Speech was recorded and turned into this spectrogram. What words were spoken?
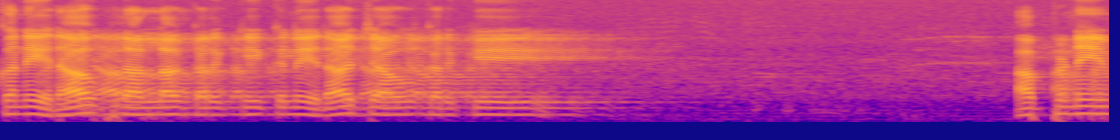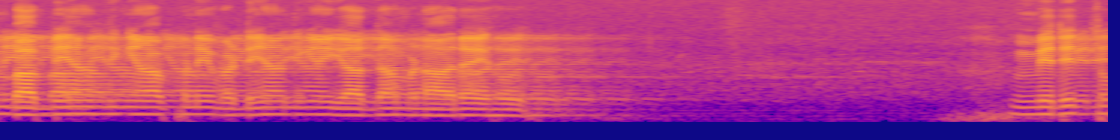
ਕਨੇਰਾ ਉਪਰਾਲਾ ਕਰਕੇ ਕਨੇਰਾ ਚਾਉ ਕਰਕੇ ਆਪਣੇ ਬਾਬਿਆਂ ਦੀਆਂ, ਆਪਣੇ ਵੱਡਿਆਂ ਦੀਆਂ ਯਾਦਾਂ ਬਣਾ ਰਹੇ ਹੋਏ। ਮੇਰੇ ਤੋਂ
